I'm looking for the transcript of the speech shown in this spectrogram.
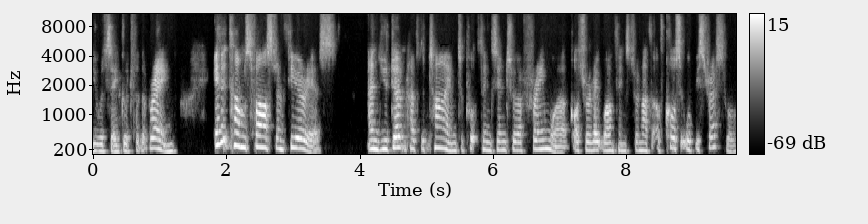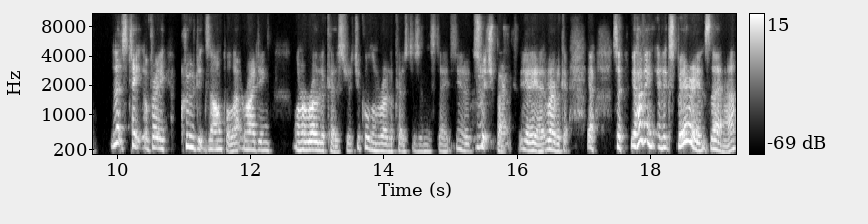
You would say good for the brain. If it comes fast and furious, and you don't have the time to put things into a framework or to relate one thing to another, of course it would be stressful. Let's take a very crude example, that riding on a roller coaster. You call them roller coasters in the States? You know, mm-hmm. switchback. Yeah, yeah, roller coaster. Yeah. So you're having an experience there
